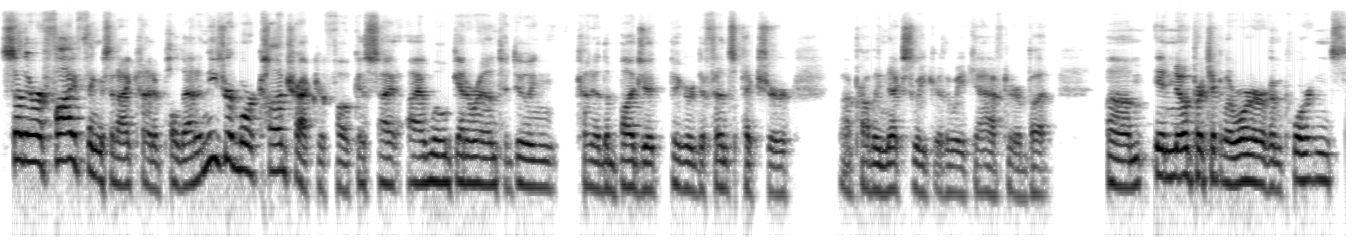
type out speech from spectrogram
so there were five things that I kind of pulled out, and these are more contractor focused. I, I will get around to doing kind of the budget, bigger defense picture, uh, probably next week or the week after. But um, in no particular order of importance,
